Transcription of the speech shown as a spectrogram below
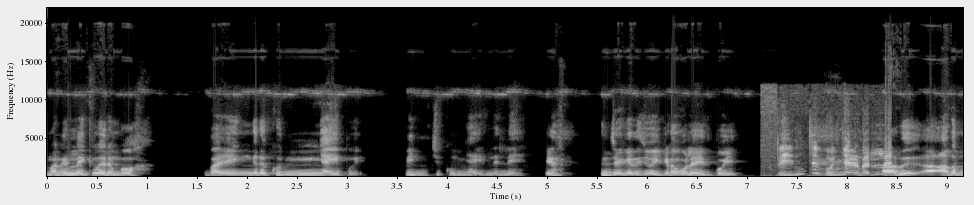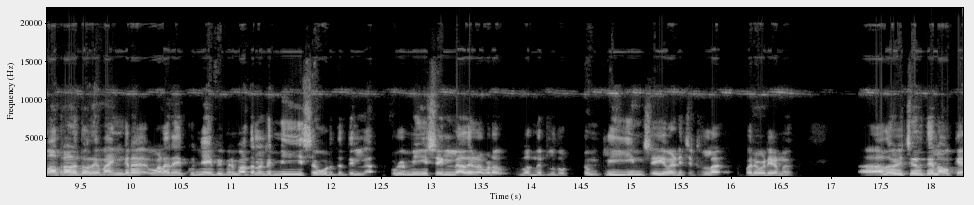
മകനിലേക്ക് വരുമ്പോ ഭയങ്കര കുഞ്ഞായി പോയി പിഞ്ചു കുഞ്ഞായിരുന്നല്ലേ എന്ന് ജഗതി ചോദിക്കണ പോലെ ആയിപ്പോയി. പിഞ്ചു കുഞ്ഞാണല്ലോ? അത് അത് മാത്രമാണ് തോന്നിയത് ഭയങ്കര വളരെ കുഞ്ഞായി പിന്നെ മാത്രമല്ല മീശ കൊടുത്തിട്ടില്ല. ഫുൾ മീശ ഇല്ലാതെയാണ് ഇവിടെ വന്നിട്ടുള്ളത്. ഒട്ടും ക്ലീൻ ഷേവ് അടിച്ചിട്ടുള്ള പരിപാടിയാണ്. അത് ഒഴിച്ചു നിർത്തിയാൽ ഓക്കെ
